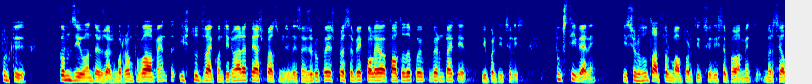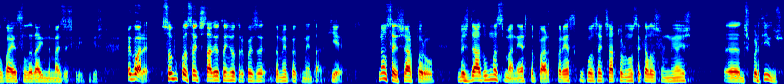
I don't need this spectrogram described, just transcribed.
Porque, como dizia ontem o Jorge Marrão, provavelmente isto tudo vai continuar até às próximas eleições europeias para saber qual é a falta de apoio que o Governo vai ter e o Partido Socialista. Porque se tiverem, e se o resultado for mau o Partido Socialista, provavelmente Marcelo vai acelerar ainda mais as críticas. Agora, sobre o conceito de Estado, eu tenho outra coisa também para comentar, que é, não sei se já reparou, mas dado uma semana esta parte, parece que o conceito de Estado tornou-se aquelas reuniões uh, dos partidos,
